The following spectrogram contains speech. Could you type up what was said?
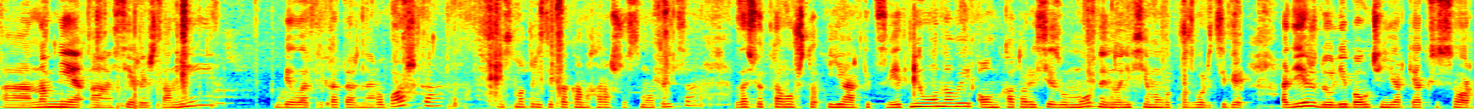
А, на мне а, серые штаны, белая трикотажная рубашка. Ну, смотрите, как она хорошо смотрится. За счет того, что яркий цвет неоновый, он который сезон модный, но не все могут позволить себе одежду, либо очень яркий аксессуар.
